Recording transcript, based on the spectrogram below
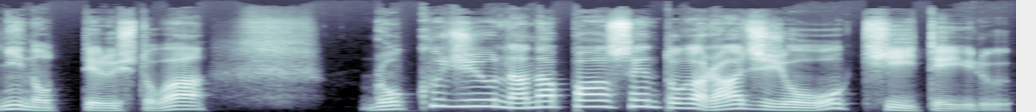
に乗ってる人は、67%がラジオを聴いている。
